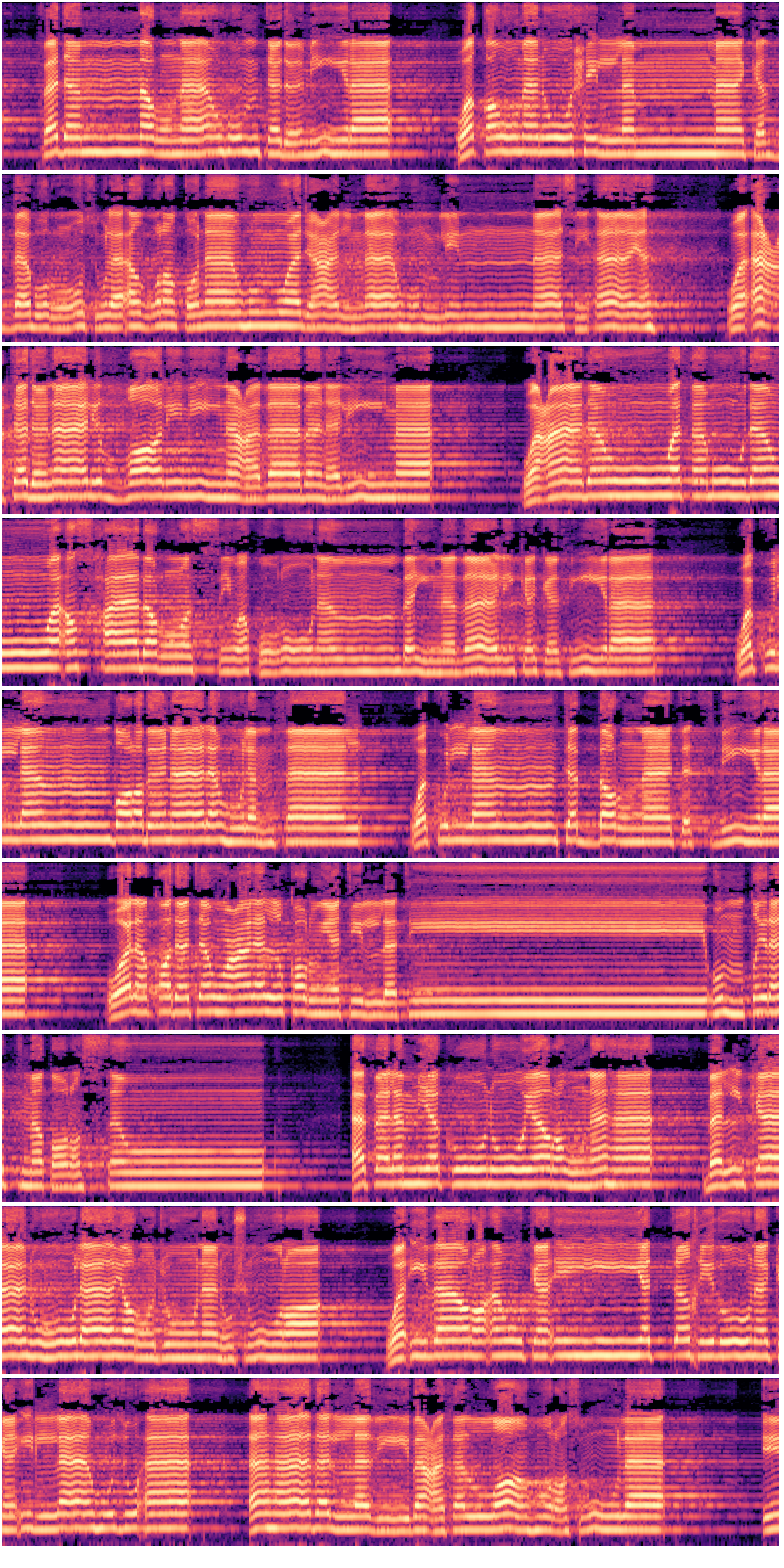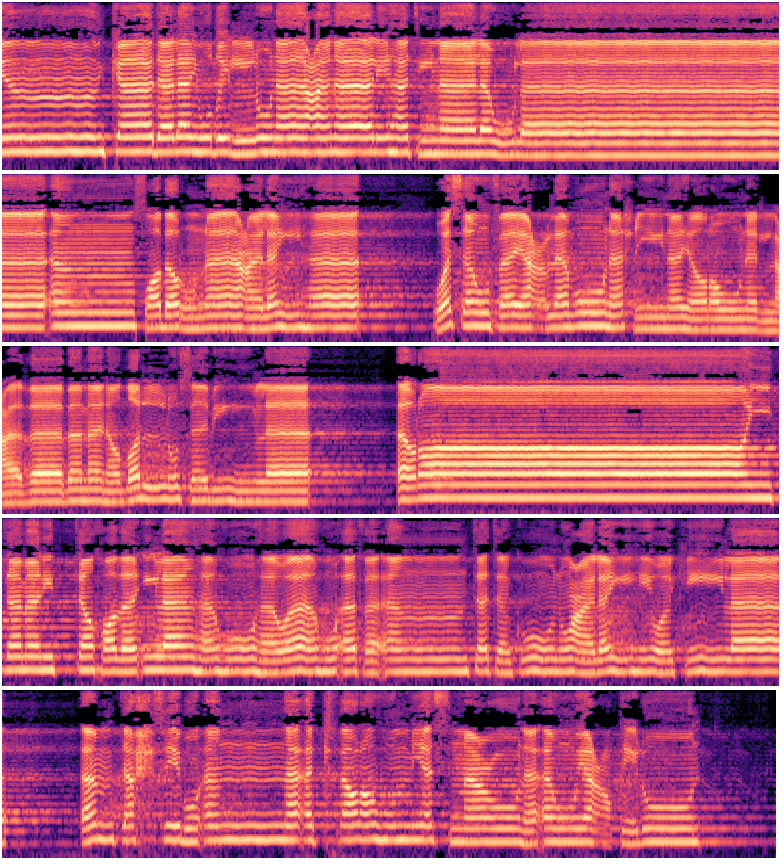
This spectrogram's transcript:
فدمرناهم تدميرا وقوم نوح لما كذبوا الرسل أغرقناهم وجعلناهم للناس آيةً وأعتدنا للظالمين عذابا أليما وعادا وثمودا وأصحاب الرس وقرونا بين ذلك كثيرا وكلا ضربنا له الأمثال وكلا تبرنا تتبيرا ولقد أتوا على القرية التي أمطرت مطر السوء أفلم يكونوا يرونها بل كانوا لا يرجون نشورا. واذا راوك ان يتخذونك الا هزؤا اهذا الذي بعث الله رسولا إن كاد ليضلنا عن آلهتنا لولا أن صبرنا عليها وسوف يعلمون حين يرون العذاب من ضل سبيلا. أرأيت من اتخذ إلهه هواه أفأنت تكون عليه وكيلا؟ أم تحسب أن أكثرهم يسمعون أو يعقلون؟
